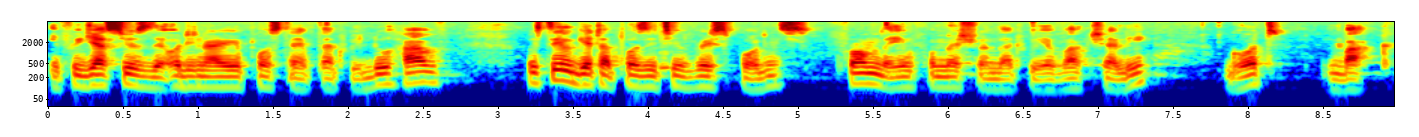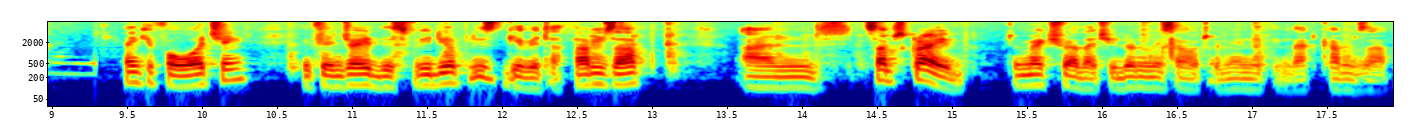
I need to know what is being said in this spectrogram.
if we just use the ordinary post type that we do have, we still get a positive response from the information that we have actually got back. Thank you for watching. If you enjoyed this video please give it a thumbs up and subscribe to make sure that you don't miss out on anything that comes up.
